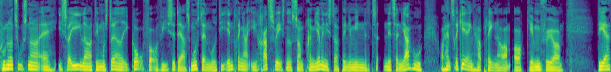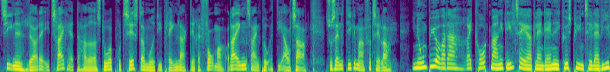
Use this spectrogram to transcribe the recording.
100.000 af israelere demonstrerede i går for at vise deres modstand mod de ændringer i retsvæsenet, som premierminister Benjamin Netanyahu og hans regering har planer om at gennemføre. Det er 10. lørdag i træk, at der har været store protester mod de planlagte reformer, og der er ingen tegn på, at de aftager. Susanne Dikemar fortæller. I nogle byer var der rekordmange deltagere, blandt andet i kystbyen Tel Aviv,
